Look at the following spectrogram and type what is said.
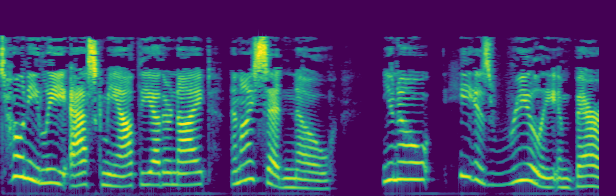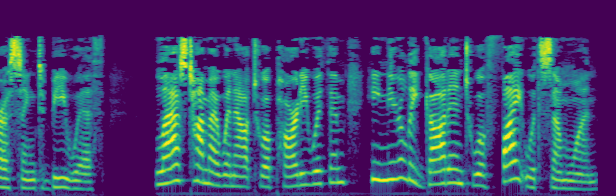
Tony Lee asked me out the other night, and I said no. You know, he is really embarrassing to be with. Last time I went out to a party with him, he nearly got into a fight with someone.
